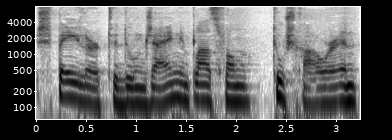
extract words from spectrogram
speler te doen zijn in plaats van toeschouwer. En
